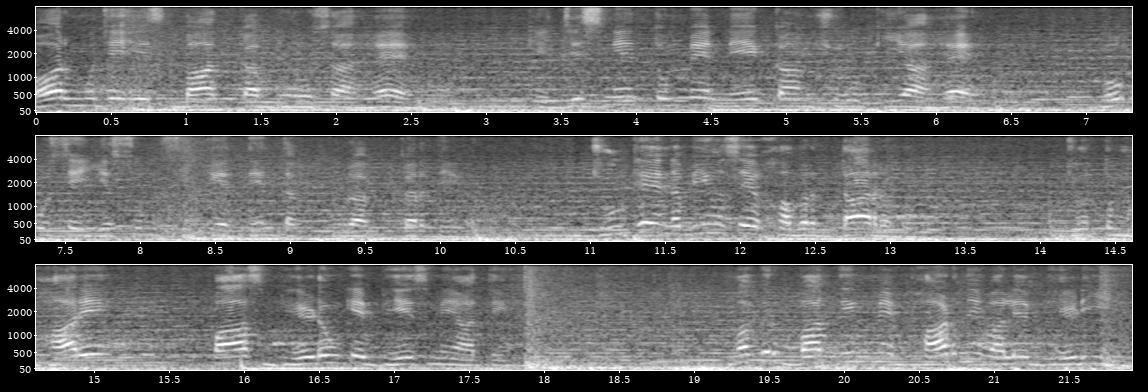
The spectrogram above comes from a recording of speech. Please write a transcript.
اور مجھے اس بات کا بھروسہ ہے کہ جس نے تم میں نیک کام شروع کیا ہے، وہ اسے یسوع مسیح کے دن تک پورا کر دے گا۔ جھوٹے نبیوں سے خبردار رہو۔ جو تمہارے پاس بھیڑوں کے بھیس میں آتے ہیں، مگر باطن میں پھاڑنے والے بھیڑی ہیں۔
